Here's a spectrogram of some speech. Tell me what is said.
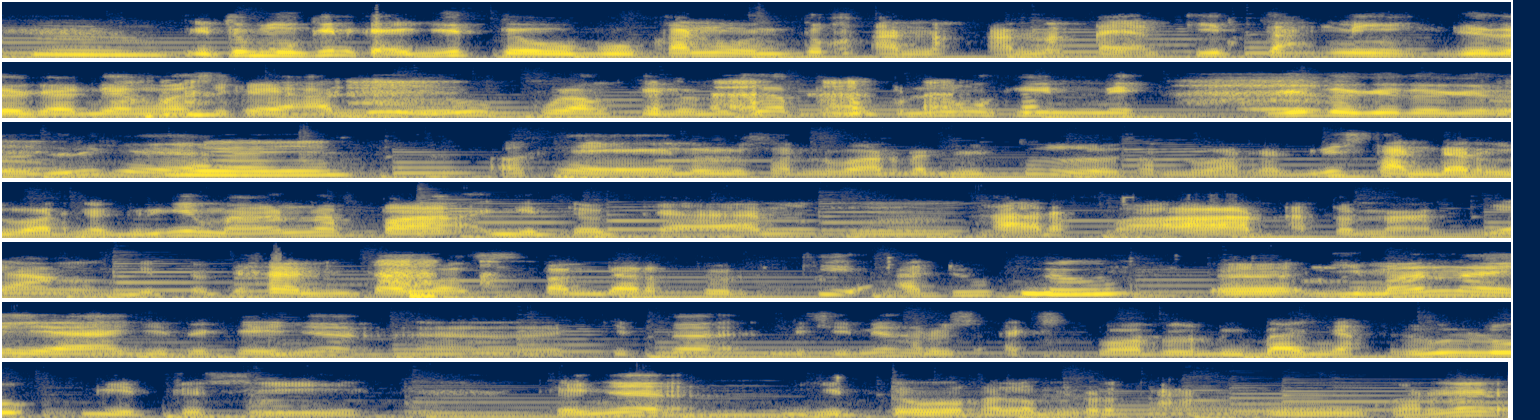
Hmm. itu mungkin kayak gitu bukan untuk anak-anak kayak kita nih gitu kan yang masih kayak aduh lu pulang ke Indonesia penuh-penuhin nih. Gitu gitu gitu. Jadi kayak Iya, iya. oke lulusan luar negeri itu lulusan luar negeri standar luar negerinya mana pak? Gitu kan. Hmm, Harvard atau Nanyang gitu kan. Kalau standar Turki aduh Duh. eh, gimana ya gitu. Kayaknya eh, kita di sini harus explore lebih banyak dulu gitu sih. Kayaknya gitu kalau menurut aku. Karena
